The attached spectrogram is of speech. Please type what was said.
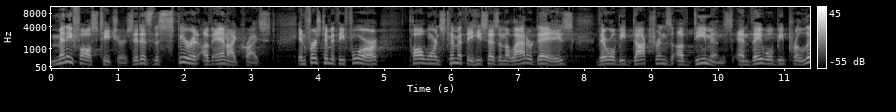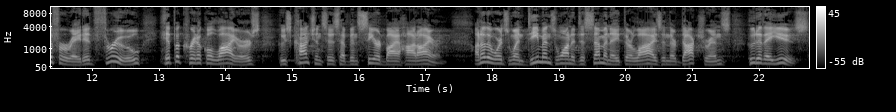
Many false teachers. It is the spirit of Antichrist. In 1 Timothy 4, Paul warns Timothy, he says, In the latter days, there will be doctrines of demons, and they will be proliferated through hypocritical liars whose consciences have been seared by a hot iron. In other words, when demons want to disseminate their lies and their doctrines, who do they use?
